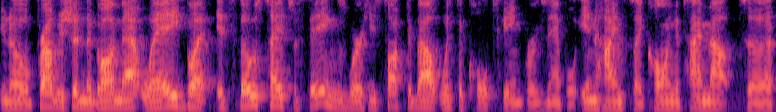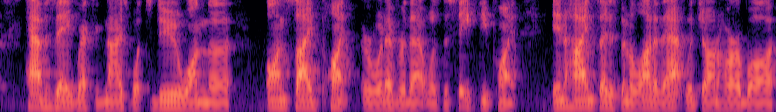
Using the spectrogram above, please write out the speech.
you know, probably shouldn't have gone that way. But it's those types of things where he's talked about with the Colts game, for example, in hindsight, calling a timeout to have Zay recognize what to do on the onside punt or whatever that was, the safety punt. In hindsight, has been a lot of that with John Harbaugh.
